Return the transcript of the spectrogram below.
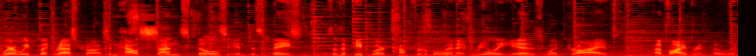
where we put restaurants and how sun spills into space so that people are comfortable in it really is what drives a vibrant village.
